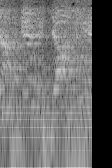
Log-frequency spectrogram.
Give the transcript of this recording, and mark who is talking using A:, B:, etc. A: shot against you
